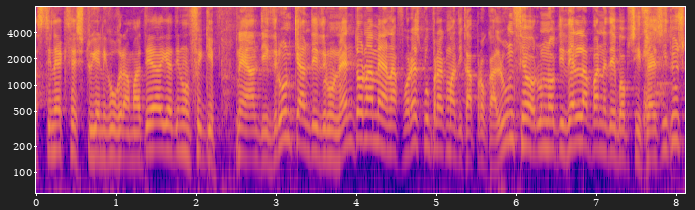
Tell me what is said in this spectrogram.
στην έκθεση του Γενικού Γραμματέα για την Ουλφικύπ. Ναι, αντιδρούν και αντιδρούν έντονα με αναφορές που πραγματικά προκαλούν. Θεωρούν ότι δεν λαμβάνεται υπόψη η θέση τους,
